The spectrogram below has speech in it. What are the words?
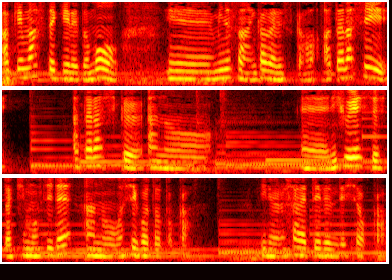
明けましたけれども、え皆さんいかがですか？新しい新しくあのえリフレッシュした気持ちであのお仕事とかいろいろされてるんでしょうか？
